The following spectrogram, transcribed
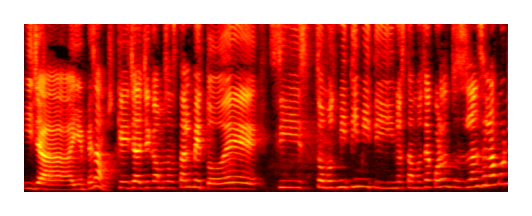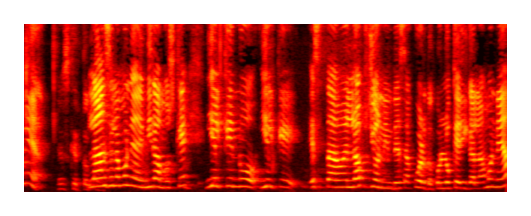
Y ya ahí empezamos, que ya llegamos hasta el método de si somos miti miti y no estamos de acuerdo, entonces lance la moneda. Es que toca. Lance la moneda y miramos qué, y el que no, y el que estaba en la opción en desacuerdo con lo que diga la moneda,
